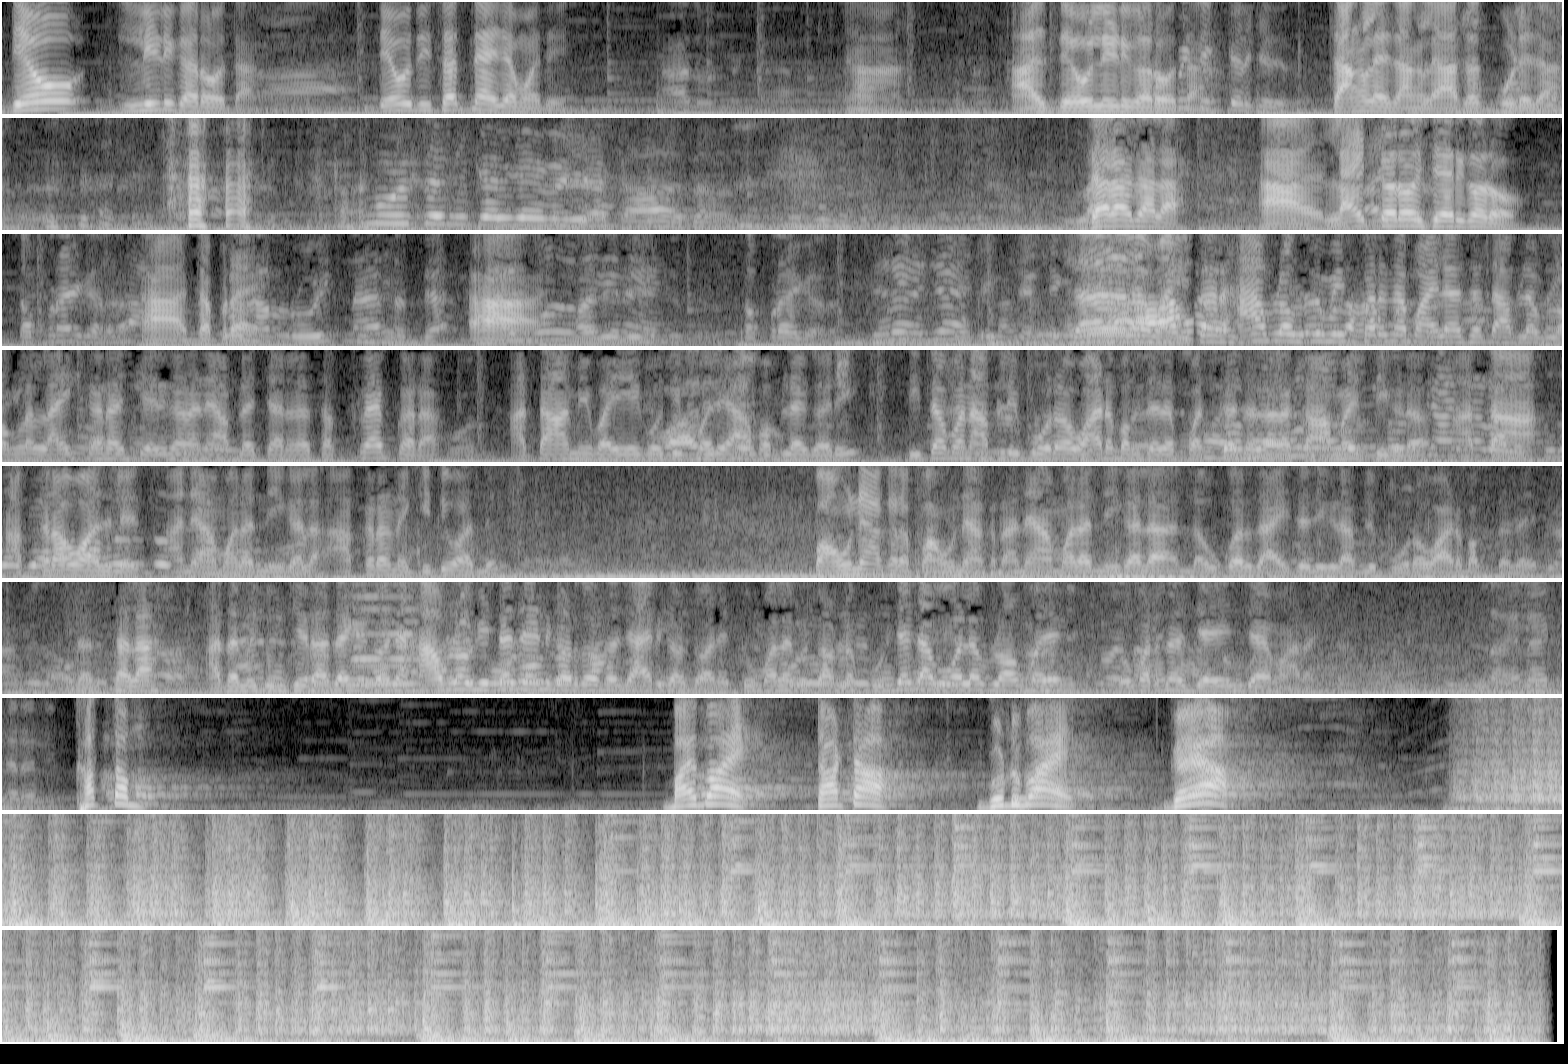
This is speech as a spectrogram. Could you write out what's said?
देव लीड करत होता. देव दिसत नाही याच्यामध्ये. हा. हा आज देव लीड करत होता. देतो. चांगलं आहे चांगलं आहे. असंच पुढे जा. चला चला. हा लाईक करो शेअर करो. सप्राय करा. हा सबस्क्राईब रोहित नाही सध्या. हा. माझे सप्राय करा. चला चला भाई. तर हा ब्लॉग तुम्ही इथपर्यंत पाहिला असेल तर आपल्या ब्लॉगला लाईक करा शेअर करा आणि आपल्या चॅनलला सबस्क्राईब करा. आता आम्ही भाई एक होती परी आपापल्या घरी. तिथं पण आपली पोरं वाट बघतात पत्त्याचं जरा काम आहे तिकडं. आता अकरा वाजलेत आणि आम्हाला निघायला अकरा नाही किती वाजले पावणे अकरा पावणे अकरा. आणि आम्हाला निघायला लवकर जायचं तिकडे. आपली पोरं वाट बघतात आहे. तर चला आता मी तुमची रजा घेतो आणि हा ब्लॉग इथेच एंड करतो असं जाहीर करतो. आणि तुम्हाला भेटतो आपल्या पुढच्या जाबोवाल्या ब्लॉगमध्ये. तोपर्यंत जय हिंद जय महाराष्ट्र. खतम. Bye bye tata good bye गया.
